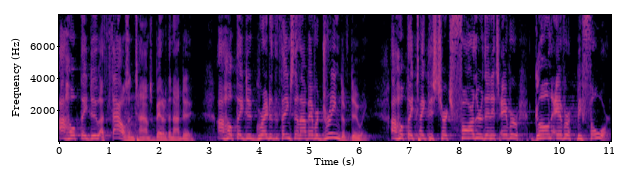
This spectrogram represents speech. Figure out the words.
I hope they do a thousand times better than I do. I hope they do greater the things than I've ever dreamed of doing. I hope they take this church farther than it's ever gone ever before.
